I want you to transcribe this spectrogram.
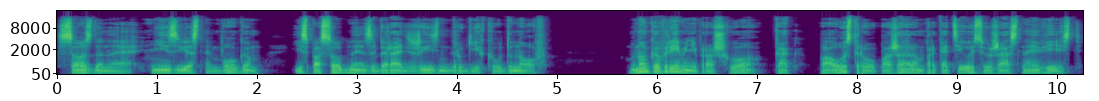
созданная неизвестным богом и способная забирать жизнь других колдунов. Много времени прошло, как по острову пожаром прокатилась ужасная весть.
